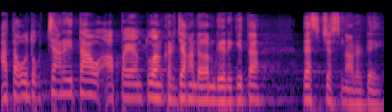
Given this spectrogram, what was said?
atau untuk cari tahu apa yang Tuhan kerjakan dalam diri kita, that's just another day.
